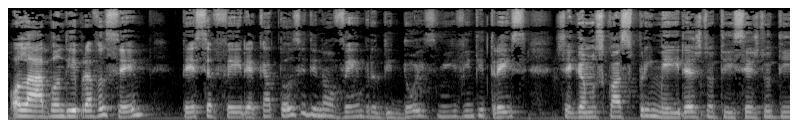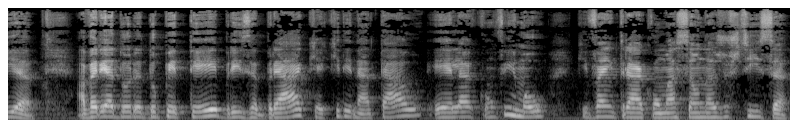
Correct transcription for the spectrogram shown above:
Olá, bom dia para você. Terça-feira, 14 de novembro de 2023, chegamos com as primeiras notícias do dia. A vereadora do PT, Brisa Braque, aqui de Natal, ela confirmou que vai entrar com uma ação na justiça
